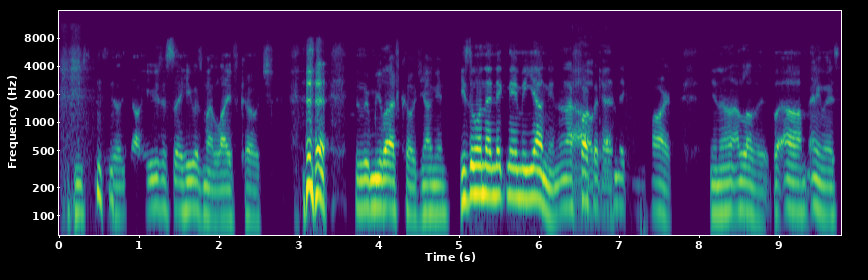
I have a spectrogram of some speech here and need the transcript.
He used to, yo, he used to say he was my life coach. He's my life coach, Youngin. He's the one that nicknamed me Youngin, and I Oh, fuck with that nickname hard. You know, I love it. But um, anyways,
